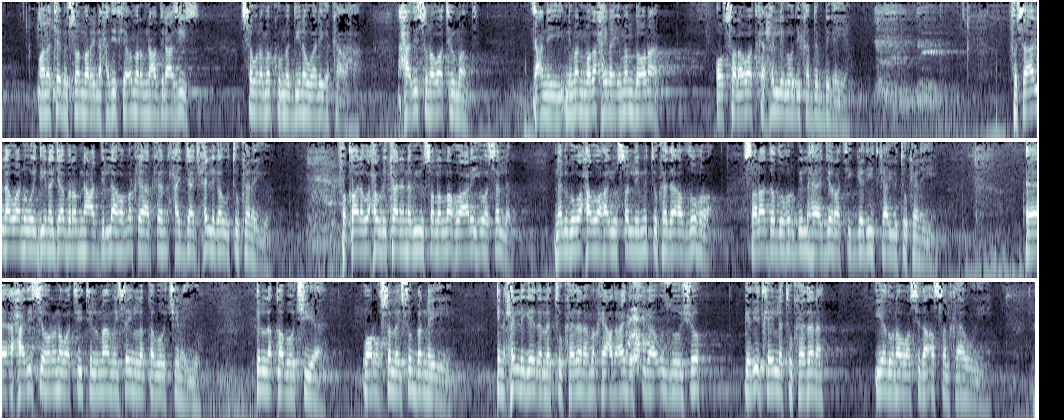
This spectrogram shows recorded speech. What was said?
waana taynu soo marayna xadiikii cumar bn cabdilcasiis isaguna markuu madiine waaliga ka ahaa. Axaadiistuna waa tilmaantay yani niman madaxayna iman doonaan oo salawaadka xiligoodii ka dibdhigaya fasalnaa waanu weydiina jaabir bna cabdilah oo markay arkeen xajaaj xilliga uu tukanayo. Faqaala waxa ui kaana nabiyu sal allahu alayh wasalam nabigu waxa uu ahaa yusalii mid tukada aduhra salaada duhur bilhaajirati gadiidka ayuu tukanayay. Axaadiistii horena waa tii tilmaamaysa in la qaboojinayo in la qaboojiyaa waa ruqso laysu in xiligeeda la tukadana. Markay cadcadu sidaa u zuusho gadiidka in la tukadana iyaduna waa sida asalkaa weeye.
